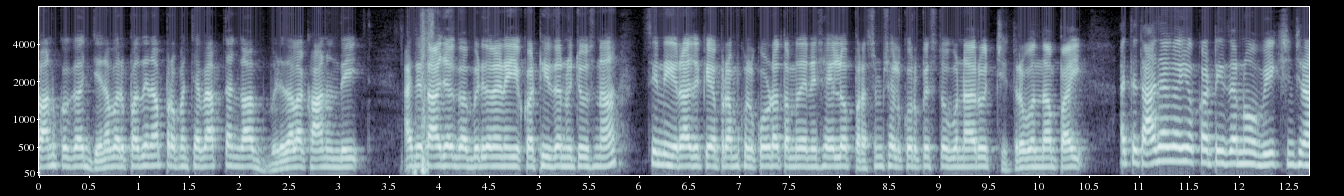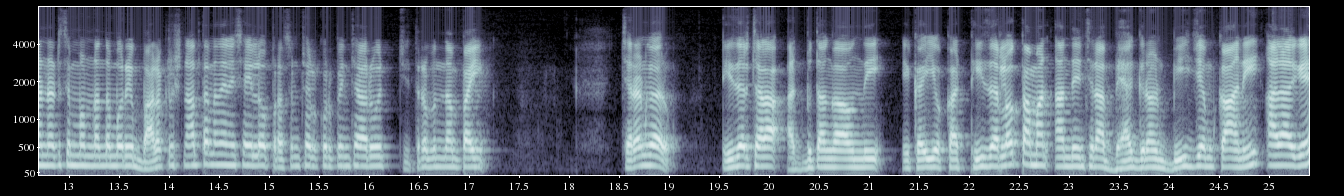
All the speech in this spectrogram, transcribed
కానుకగా జనవరి పదిన ప్రపంచవ్యాప్తంగా విడుదల కానుంది. అయితే తాజాగా విడుదలైన ఈ యొక్క టీజర్ను చూసిన సినీ రాజకీయ ప్రముఖులు కూడా తమదైన శైలిలో ప్రశంసలు కురిపిస్తూ ఉన్నారు. చిత్రబృందంపై అయితే తాజాగా ఈ యొక్క టీజర్ను వీక్షించిన నరసింహం నందమూరి బాలకృష్ణ తనదైన శైలిలో ప్రశంసలు కురిపించారు చిత్రబృందంపై. చరణ్ గారు టీజర్ చాలా అద్భుతంగా ఉంది. ఇక ఈ యొక్క టీజర్లో తమన్ అందించిన బ్యాక్గ్రౌండ్ బీజిఎం కానీ అలాగే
